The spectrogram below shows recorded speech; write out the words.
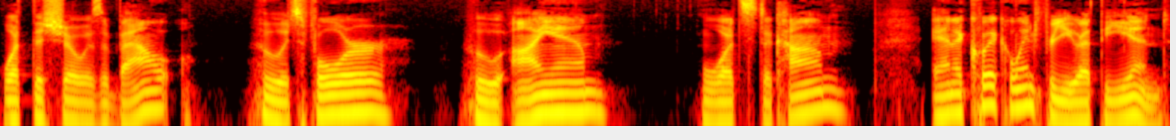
what the show is about, who it's for, who I am, what's to come, and a quick win for you at the end.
